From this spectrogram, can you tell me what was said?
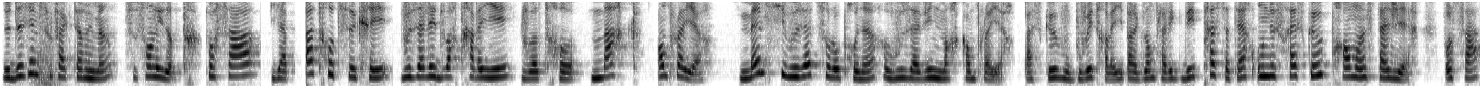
Le deuxième sous-facteur humain, ce sont les autres. Pour ça, il n'y a pas trop de secrets. Vous allez devoir travailler votre marque employeur. Même si vous êtes solopreneur, vous avez une marque employeur. Parce que vous pouvez travailler par exemple avec des prestataires ou ne serait-ce que prendre un stagiaire. Pour ça,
